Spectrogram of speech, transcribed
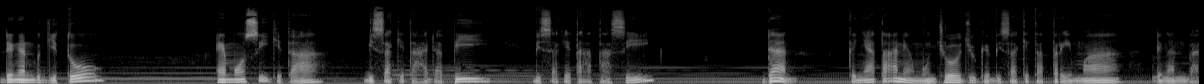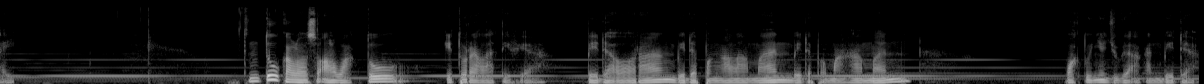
Dengan begitu, emosi kita bisa kita hadapi, bisa kita atasi, Dan kenyataan yang muncul juga bisa kita terima dengan baik. Tentu kalau soal waktu itu relatif ya. Beda orang, beda pengalaman, beda pemahaman, waktunya juga akan beda.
